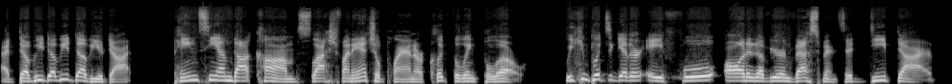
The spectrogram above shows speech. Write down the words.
at www.paynecm.com slash financial plan or click the link below. We can put together a full audit of your investments, a deep dive,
